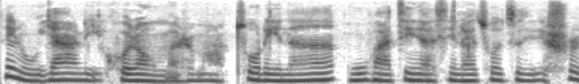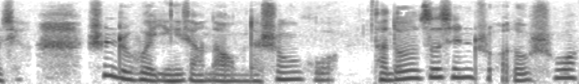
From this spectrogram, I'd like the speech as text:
那种压力会让我们什么坐立难安，无法静下心来做自己的事情，甚至会影响到我们的生活。很多的咨询者都说：“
